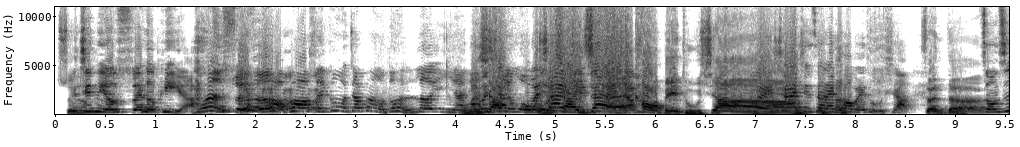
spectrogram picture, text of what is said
随和你今年有随和屁呀、我很随和，好不好？谁跟我交朋友我都很乐意啊。我们下我我们下下一集再来讲靠北土下、啊，对，下一集再来靠北图像。真的总之，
